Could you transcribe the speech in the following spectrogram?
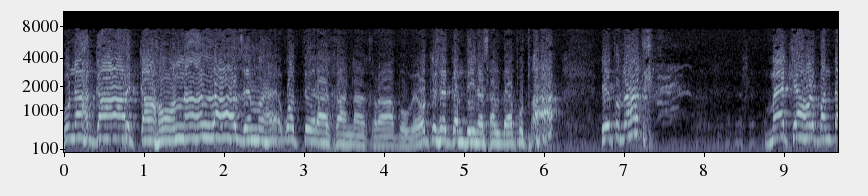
گناہگار کا ہونا لازم ہے۔ وہ تیرا کھانا خراب ہوئے۔ وہ کسی گندی نسل دیا پتھا یہ تو نہ میں کیا ہوں؟ بندہ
